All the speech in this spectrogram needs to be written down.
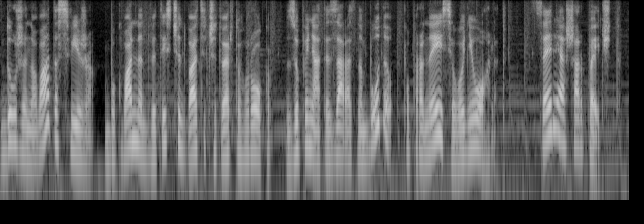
дуже нова та свіжа, буквально 2024 року. Зупиняти зараз не буду, бо про неї сьогодні огляд. Серія Sharp Edged.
